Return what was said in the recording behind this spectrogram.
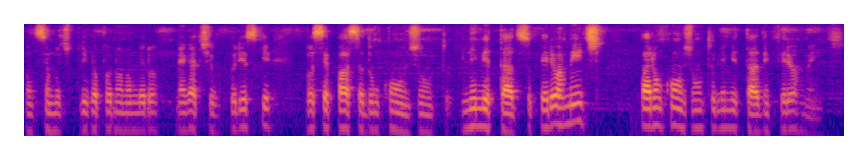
quando você multiplica por um número negativo. Por isso que você passa de um conjunto limitado superiormente para um conjunto limitado inferiormente.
